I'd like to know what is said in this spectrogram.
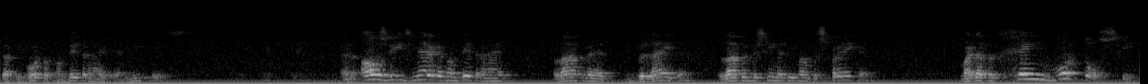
Dat die wortel van bitterheid er niet is. En als we iets merken van bitterheid, laten we het beleiden. Laten we misschien met iemand bespreken. Maar dat het geen wortel schiet.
